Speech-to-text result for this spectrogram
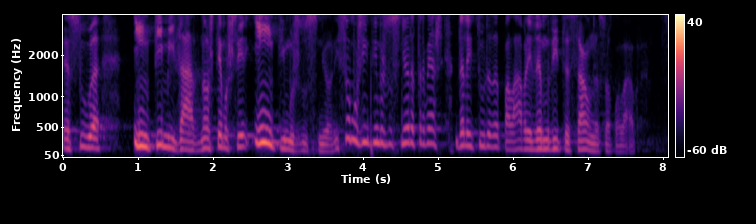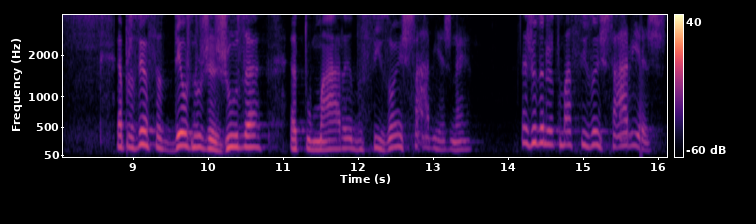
a Sua intimidade. Nós temos que ser íntimos do Senhor. E somos íntimos do Senhor através da leitura da palavra e da meditação na Sua palavra. A presença de Deus nos ajuda a tomar decisões sábias, não é? Ajuda-nos a tomar decisões sábias,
